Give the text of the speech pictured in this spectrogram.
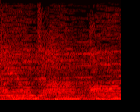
sailed on.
